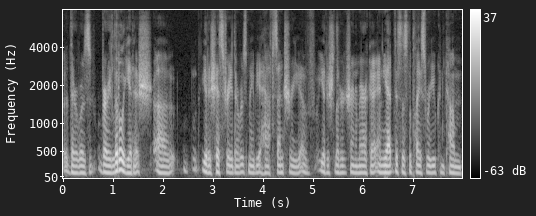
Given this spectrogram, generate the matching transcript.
there was very little Yiddish uh, Yiddish history. There was maybe a half century of Yiddish literature in America, and yet this is the place where you can come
